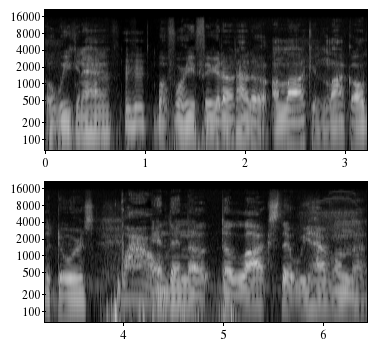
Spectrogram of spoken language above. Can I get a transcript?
a week and a half Mhm. before he figured out how to unlock and lock all the doors. Wow. And then the the locks that we have on the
